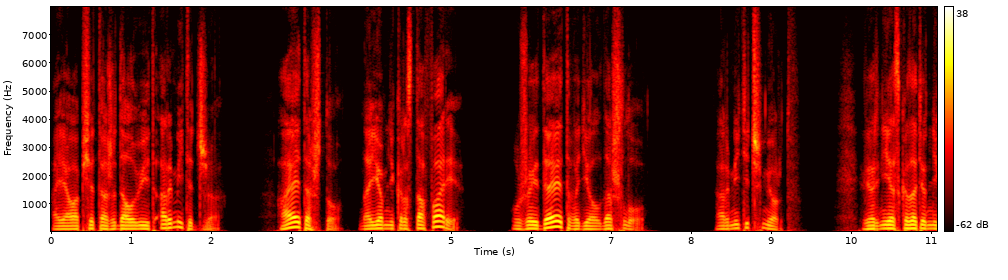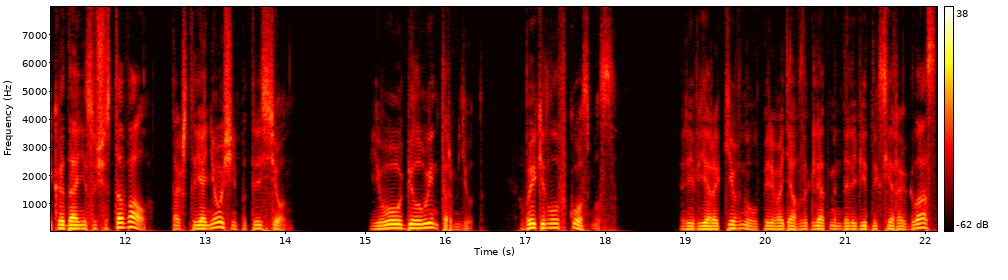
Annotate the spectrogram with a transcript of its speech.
А я вообще-то ожидал увидеть Армитиджа. А это что, наемник Растафари? Уже и до этого дела дошло. Армитидж мертв. Вернее сказать, он никогда не существовал, так что я не очень потрясен. Его убил Уинтермьют. Выкинул в космос. Ривьера кивнул, переводя взгляд миндалевидных серых глаз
